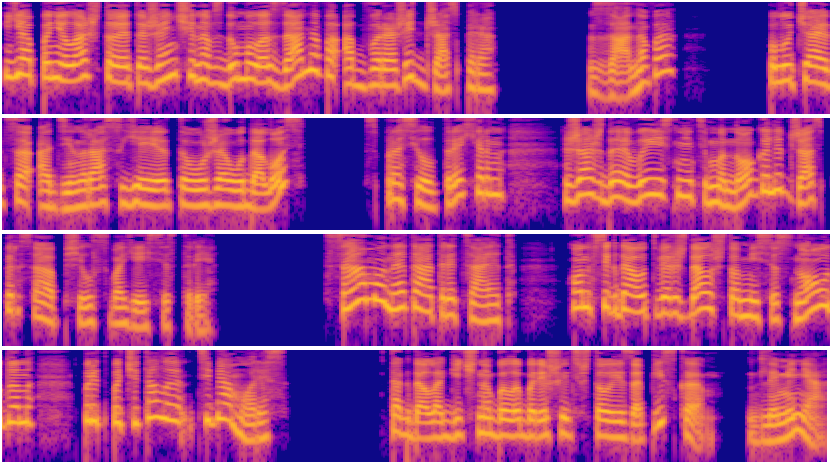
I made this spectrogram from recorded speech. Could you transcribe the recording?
я поняла, что эта женщина вздумала заново обворожить Джаспера. Заново? Получается, один раз ей это уже удалось? спросил Трехерн, жаждая выяснить, много ли Джаспер сообщил своей сестре. Сам он это отрицает. Он всегда утверждал, что миссис Сноуден предпочитала тебя, Моррис. Тогда логично было бы решить, что и записка для меня.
